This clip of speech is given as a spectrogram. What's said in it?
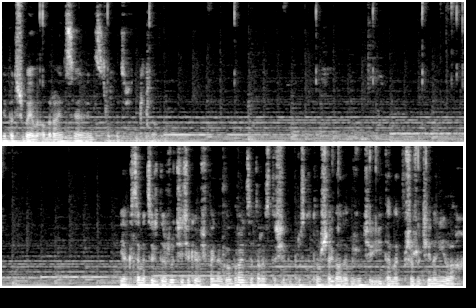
nie potrzebujemy obrońcy, więc zróbmy coś takiego. Jak chcemy coś dorzucić, jakiegoś fajnego obrońcę, teraz to się po prostu tą Shyvanę wrzuci i temek przerzuci na Nilach.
